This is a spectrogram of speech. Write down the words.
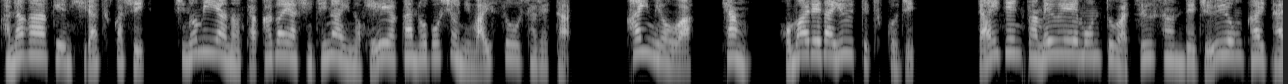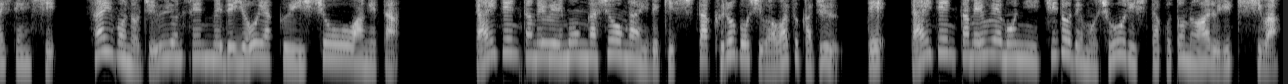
神奈川県平塚市、篠宮の高林寺内の平野家の墓所に埋葬された。戒名は、キャン、誉田祐鉄古寺。雷電為上右衛門とは通算で14回対戦し、最後の14戦目でようやく一勝を挙げた。雷電為上右衛門が生涯歴した黒星はわずか10で、雷電為上右衛門に一度でも勝利したことのある力士は、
